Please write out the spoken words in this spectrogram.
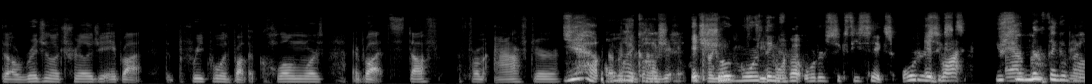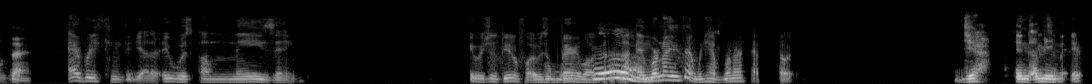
the original trilogy. It brought the prequels. It brought the Clone Wars. It brought stuff from after. Yeah, oh my gosh. trilogy. It bringing showed more things about Order 66. Order 66. You see nothing about that. everything together. It was amazing. It was just beautiful. It was Oh very well done. And we're not even done. We have one episode. Yeah. And I mean, it,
